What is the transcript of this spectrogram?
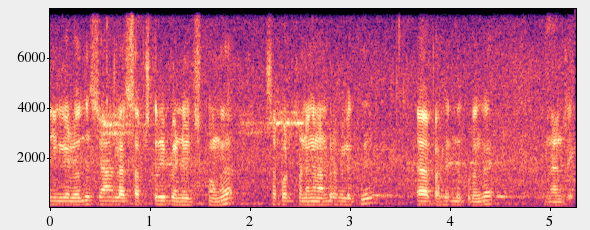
நீங்கள் வந்து சேனலை சப்ஸ்கிரைப் பண்ணி வச்சுக்கோங்க. சப்போர்ட் பண்ணுங்கள் நண்பர்களுக்கு. பகிர்ந்து கொடுங்க. நன்றி.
